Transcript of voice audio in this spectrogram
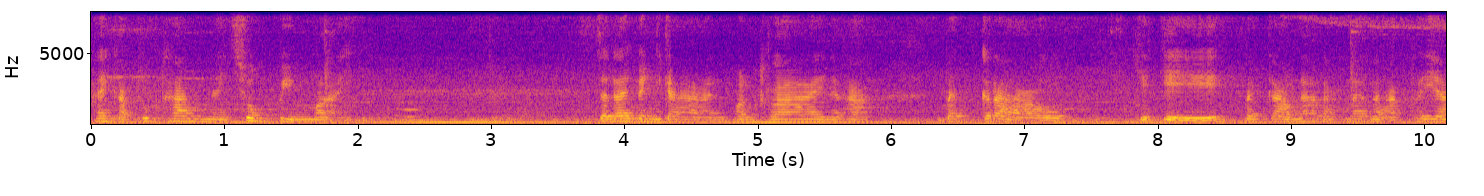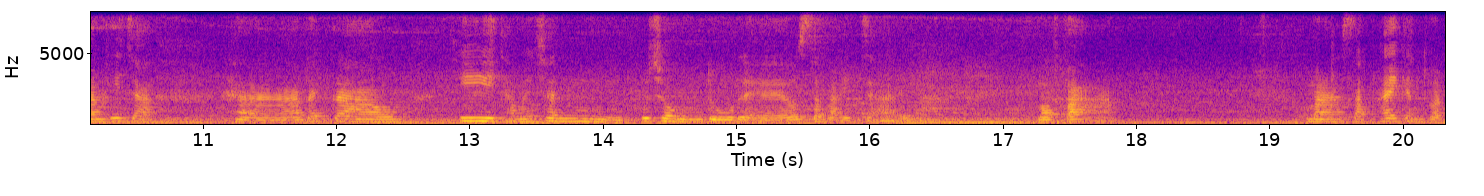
ให้กับทุกท่านในช่วงปีใหม่ จะได้เป็นการผ่อนคลายนะคะแบ็กกราวด์เก๋ๆแบ็กกราวด์น่ารักน่ารักพยายามที่จะหาแบ็กกราวด์ที่ทำให้ท่านผู้ชมดูแล้วสบายใจมาฝาก มาสับไพ่กันก่อน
